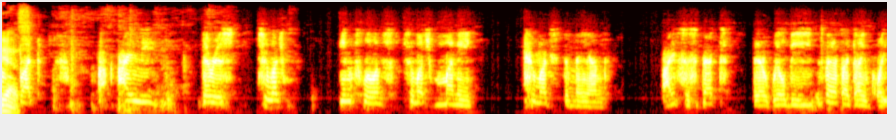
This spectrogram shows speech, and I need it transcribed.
yes. But I, there is too much influence, too much money, too much demand. I suspect there will be, as a matter of fact, I am quite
